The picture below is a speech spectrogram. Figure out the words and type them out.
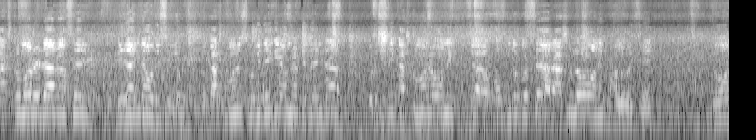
কাস্টমার এটা আছে ডিজাইনটাও দিছিল। তো কাস্টমারের ছবি দেখে আমরা ডিজাইনটা করে দিচ্ছি কাস্টমারও অনেক পছন্দ করছে আর আসলেও অনেক ভালো হয়েছে। তো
